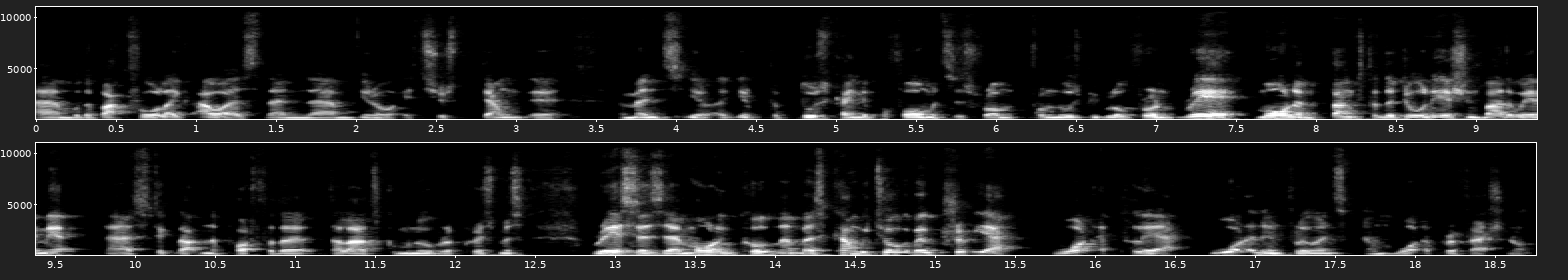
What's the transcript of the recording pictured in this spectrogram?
um, with a back four like ours, then um, you know it's just down to immense, you know, you know the, those kind of performances from from those people up front. Ray, morning. Thanks for the donation, by the way, mate. Uh, stick that in the pot for the, the lads coming over at Christmas. Ray says, uh, morning, cult members. Can we talk about Trippier? What a player, what an influence, and what a professional.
